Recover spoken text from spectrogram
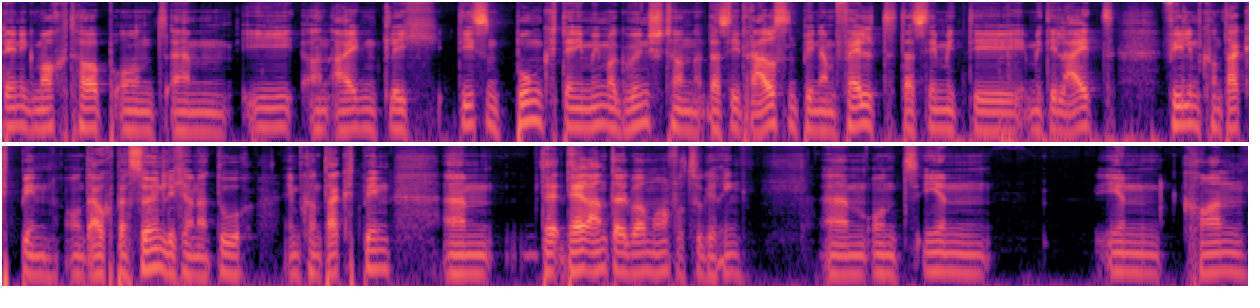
den ich gemacht habe und ähm, ich an eigentlich diesen Punkt, den ich mir immer gewünscht habe, dass ich draußen bin am Feld, dass ich mit den mit die Leuten viel im Kontakt bin und auch persönlicher Natur im Kontakt bin, ähm, der, der, Anteil war mir einfach zu gering. Ähm, und ihren, ihren kann,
